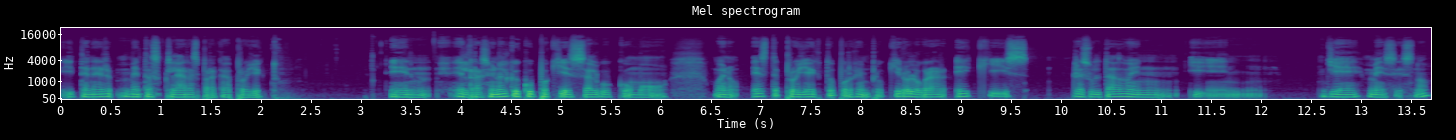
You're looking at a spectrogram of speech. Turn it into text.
y tener metas claras para cada proyecto. En el racional que ocupo aquí es algo como, bueno, este proyecto, por ejemplo, quiero lograr X resultado en, en y meses, ¿no?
